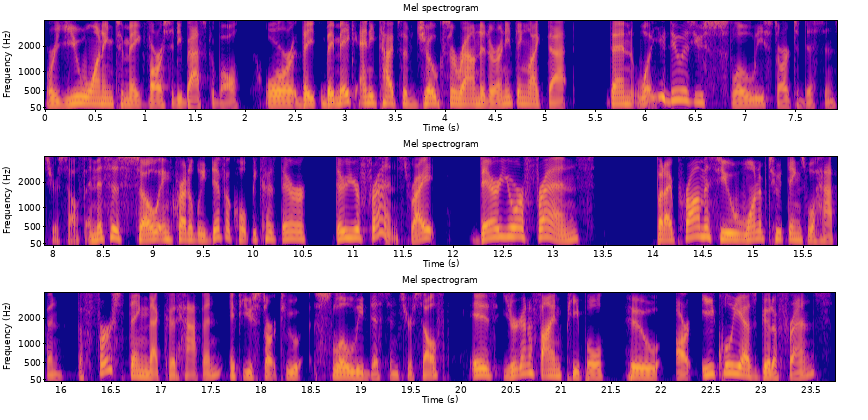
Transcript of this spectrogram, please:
or you wanting to make varsity basketball, or they, they make any types of jokes around it or anything like that, then what you do is you slowly start to distance yourself. And this is so incredibly difficult because they're they're your friends, right? They're your friends, but I promise you one of two things will happen. The first thing that could happen if you start to slowly distance yourself is you're going to find people who are equally as good of friends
